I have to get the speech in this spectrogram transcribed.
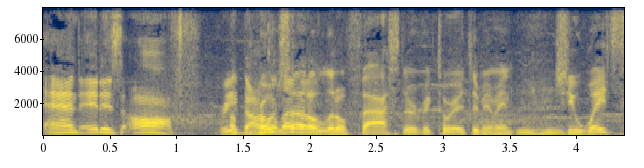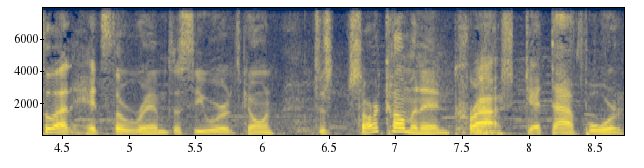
and it is off. Rebound Approach to that a little faster, Victoria Toomey. I mean, Mm-hmm. she waits till that hits the rim to see where it's going. Just start coming in, crash, get that board.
